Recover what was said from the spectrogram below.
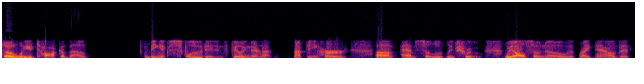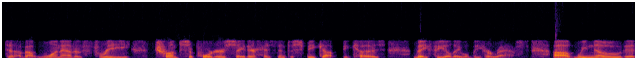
So when you talk about being excluded and feeling they're not not being heard, um, absolutely true. We also know that right now that uh, about one out of three Trump supporters say they're hesitant to speak up because they feel they will be harassed. Uh, we know that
